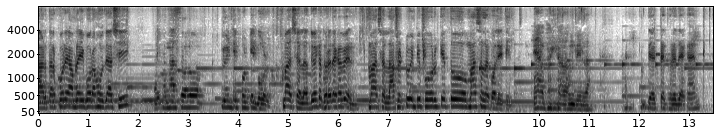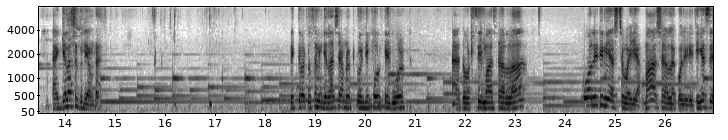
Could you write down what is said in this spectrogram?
আর তারপরে আমরা এই বড় হাউসে আসি। এখানে আছে হলো টোয়েন্টি ফোর কে গোল্ড মাশাল্লাহ দুই একটা ধরে দেখাবেন? মাশাল্লাহ আপনার টোয়েন্টি ফোর কে তো মাশাল্লাহ কোয়ালিটি হ্যাঁ ভাই আলহামদুলিল্লাহ। দুই একটা ধরে দেখান। গেলাসে তুলি আমরা। দেখতে পাচ্ছেন গেলাসে আমরা টোয়েন্টি ফোর কে গোল্ড ধরছি মাশাল্লাহ কোয়ালিটি নিয়ে আসছে ভাইয়া মাশাল্লাহ কোয়ালিটি ঠিক আছে?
